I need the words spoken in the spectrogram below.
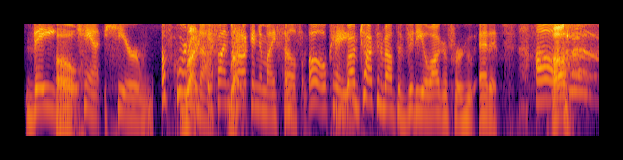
they Oh. can't hear. Of course Right. not. If I'm Right. talking to myself, oh, okay. I'm talking about the videographer who edits. Oh. Uh,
